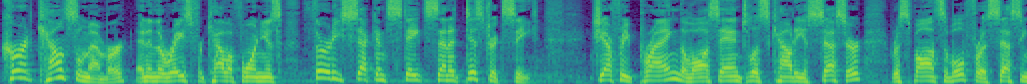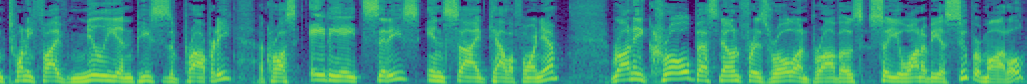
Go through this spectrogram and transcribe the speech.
current council member, and in the race for California's 32nd state Senate district seat. Jeffrey Prang, the Los Angeles County Assessor, responsible for assessing 25 million pieces of property across 88 cities inside California. Ronnie Kroell, best known for his role on Bravo's So You Want to Be a Supermodel,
